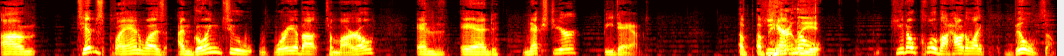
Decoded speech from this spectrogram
Um, Thibs' plan was, I'm going to worry about tomorrow, and and next year, be damned. A- He had apparently, no, he had no clue about how to like build something.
